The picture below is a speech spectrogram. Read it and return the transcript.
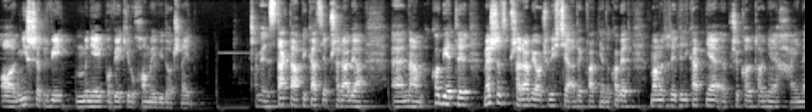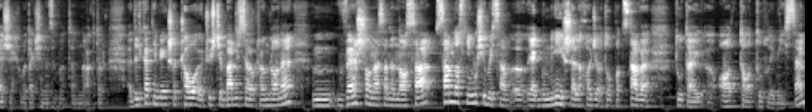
o niższe brwi, mniej powieki ruchomej widocznej. Więc tak ta aplikacja przerabia nam kobiety. Mężczyzn przerabia oczywiście adekwatnie do kobiet. Mamy tutaj delikatnie e, przy Coltonie Hainesie, chyba tak się nazywa ten aktor. E, Delikatnie większe czoło, oczywiście bardziej zaokrąglone, węższą nasadę nosa. Sam nos nie musi być sam, e, jakby mniejszy, ale chodzi o tą podstawę tutaj, e, o to tutaj miejsce.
